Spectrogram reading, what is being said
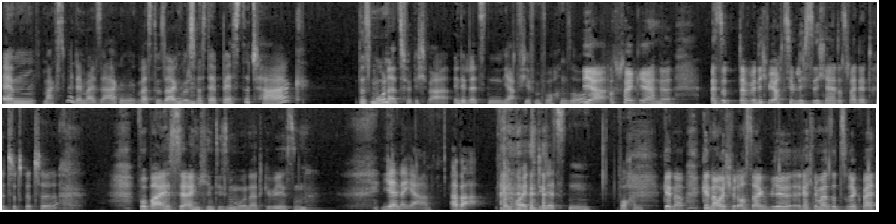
Ähm, magst du mir denn mal sagen, was du sagen würdest, was der beste Tag des Monats für dich war in den letzten ja, vier, fünf Wochen so? Ja, voll gerne. Also da bin ich mir auch ziemlich sicher, das war der dritte, dritte. Wobei es ja eigentlich in diesem Monat gewesen. Ja, naja. Aber von heute die letzten Wochen. Genau, genau. Ich würde auch sagen, wir rechnen mal so zurück, weil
